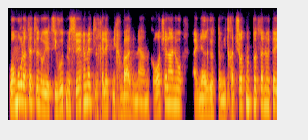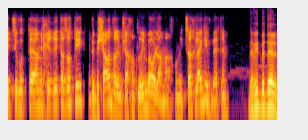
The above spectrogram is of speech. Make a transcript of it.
הוא אמור לתת לנו יציבות מסוימת לחלק נכבד מהמקורות שלנו, האנרגיות המתחדשות נותנות לנו את היציבות המחירית הזאת, ובשאר הדברים שאנחנו תלויים בעולם, אנחנו נצטרך להגיב בהתאם. דוד בדל,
